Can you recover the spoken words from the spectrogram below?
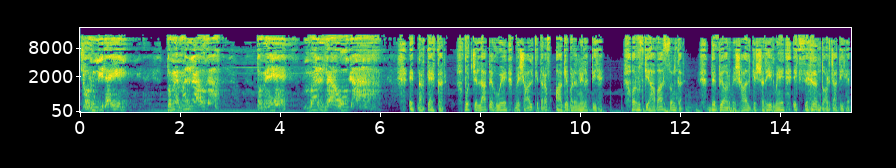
छोड़ूँगी नहीं। तुम्हें मरना होगा। तुम्हें इतना कहकर वो चिल्लाते हुए विशाल की तरफ़ आगे बढ़ने लगती है और उसकी आवाज़ सुनकर दिव्या और विशाल के शरीर में एक सिहरन दौड़ जाती है।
